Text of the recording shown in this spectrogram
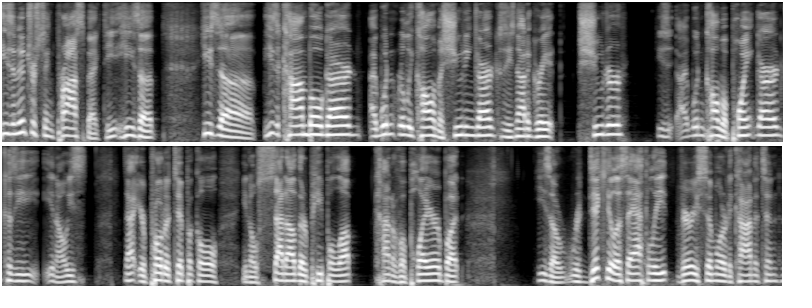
he's an interesting prospect. He he's a he's a he's a combo guard. I wouldn't really call him a shooting guard because he's not a great shooter. He's I wouldn't call him a point guard because he you know he's not your prototypical you know set other people up kind of a player, but he's a ridiculous athlete, very similar to Connaughton.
